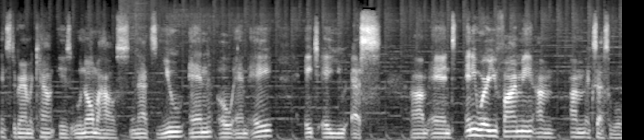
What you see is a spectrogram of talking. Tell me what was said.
Instagram account is Unoma Haus, and that's U N O M A H A U S. Um, and anywhere you find me, I'm I'm accessible.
